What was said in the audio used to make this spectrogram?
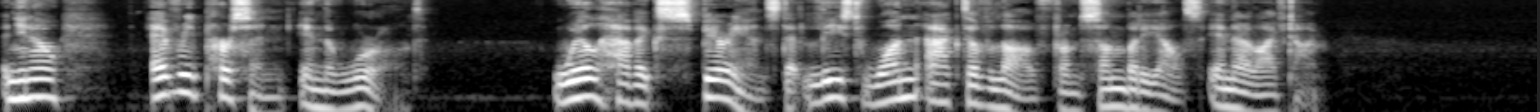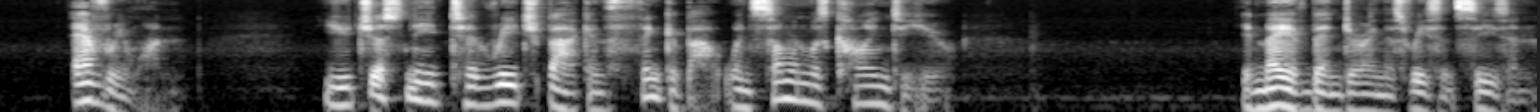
And you know, every person in the world will have experienced at least one act of love from somebody else in their lifetime. Everyone. You just need to reach back and think about when someone was kind to you. It may have been during this recent season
